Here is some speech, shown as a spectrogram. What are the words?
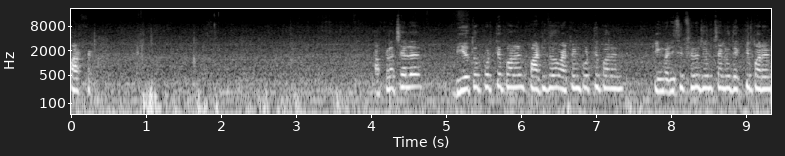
পারফেক্ট আপনারা চাইলে বিয়েতেও পড়তে পারেন পার্টিতেও অ্যাটেন্ড করতে পারেন, কিংবা রিসেপশনের জন্য চাইলেও দেখতে পারেন।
